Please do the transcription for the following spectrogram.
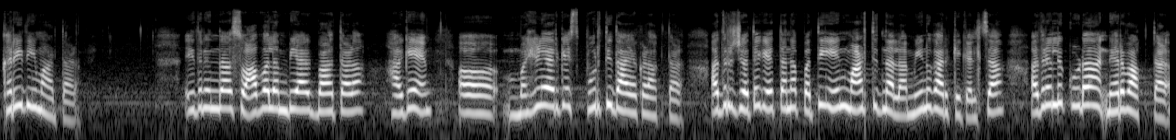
ಖರೀದಿ ಮಾಡ್ತಾಳೆ. ಇದರಿಂದ ಸ್ವಾವಲಂಬಿಯಾಗಿ ಬಾಳ್ತಾಳೆ. ಹಾಗೆ ಮಹಿಳೆಯರಿಗೆ ಸ್ಫೂರ್ತಿದಾಯಕಳಾಗ್ತಾಳೆ. ಅದ್ರ ಜೊತೆಗೆ ತನ್ನ ಪತಿ ಏನು ಮಾಡ್ತಿದ್ನಲ್ಲ, ಮೀನುಗಾರಿಕೆ ಕೆಲಸ, ಅದರಲ್ಲೂ ಕೂಡ ನೆರವಾಗ್ತಾಳೆ.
